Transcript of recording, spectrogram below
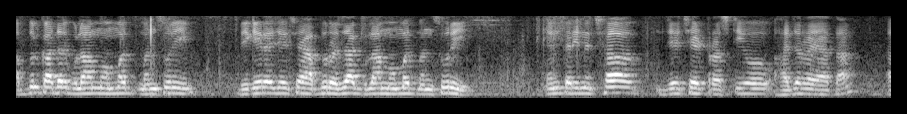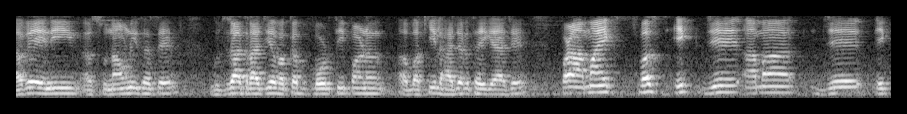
અબ્દુલ કાદર ગુલામ મોહમ્મદ મંસૂરી વગેરે જે છે અબ્દુલ રજાક ગુલામ મોહમ્મદ મંસૂરી એમ કરીને છ જે છે ટ્રસ્ટીઓ હાજર રહ્યા હતા. હવે એની સુનાવણી થશે. ગુજરાત રાજ્ય વકફ બોર્ડથી પણ વકીલ હાજર થઈ ગયા છે. પણ આમાં એક સ્પષ્ટ, એક જે આમાં જે એક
